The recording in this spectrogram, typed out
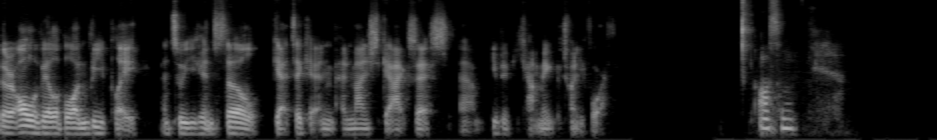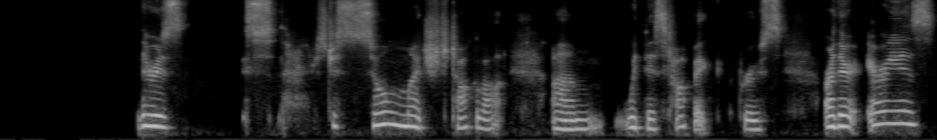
they're all available on replay. And so you can still get a ticket and, and manage to get access um, even if you can't make the 24th. Awesome. There is there's just so much to talk about um, with this topic, Bruce. Are there areas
